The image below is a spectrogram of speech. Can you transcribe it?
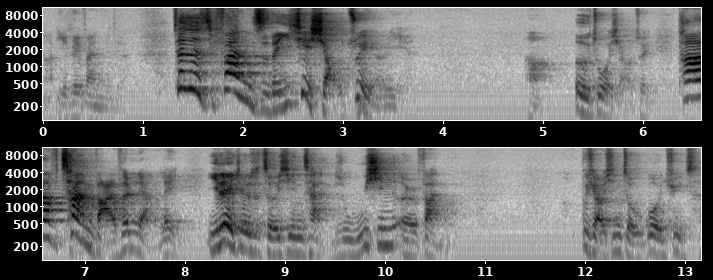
啊，也可以翻译成这样，这是泛指的一切小罪而言，恶作小罪，他忏法分两类。一类就是折心忏，就是无心而犯，不小心走过去踩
